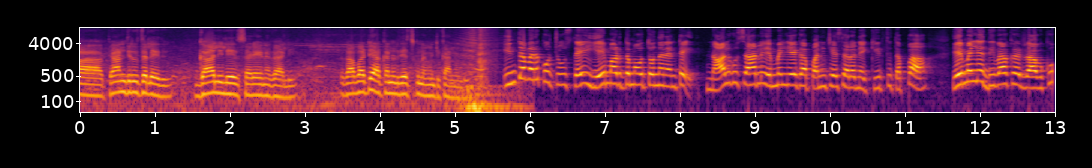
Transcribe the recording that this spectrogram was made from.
ఆ ఫ్యాన్ తిరుగుతలేదు. గాలి లేదు సరైన గాలి. కాబట్టి అక్కడ నుండి తెచ్చుకున్నాం ఇంటికాడ నుండి ఇంతవరకు చూస్తే ఏం అర్థమవుతోందనంటే నాలుగు సార్లు ఎమ్మెల్యేగా పనిచేశారనే కీర్తి తప్ప ఎమ్మెల్యే దివాకర్ రావుకు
